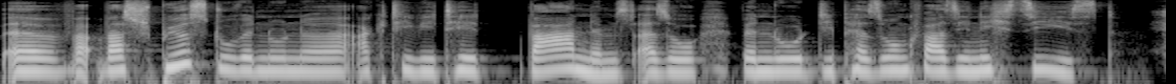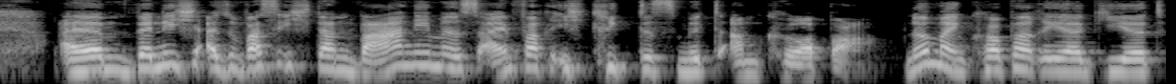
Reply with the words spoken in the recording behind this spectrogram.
äh, was spürst du, wenn du eine Aktivität wahrnimmst? Also wenn du die Person quasi nicht siehst? Ähm, wenn ich, also was ich dann wahrnehme, ist einfach, ich kriege das mit am Körper. Ne? Mein Körper reagiert,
